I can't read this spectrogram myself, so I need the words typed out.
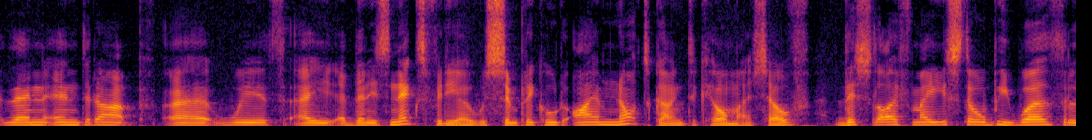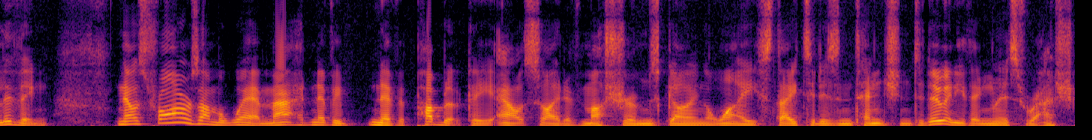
then ended up uh, with a. Then his next video was simply called "I am not going to kill myself. This life may still be worth living." Now, as far as I'm aware, Matt had never, never publicly, outside of mushrooms going away, stated his intention to do anything this rash.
